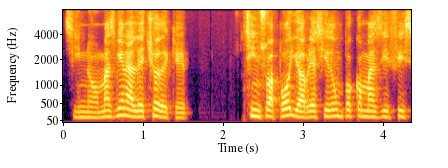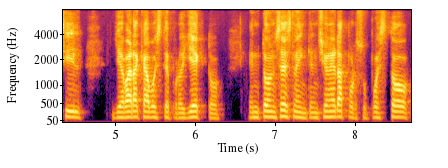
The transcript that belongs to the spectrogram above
sino más bien al hecho de que sin su apoyo habría sido un poco más difícil llevar a cabo este proyecto. Entonces, la intención era, por supuesto,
